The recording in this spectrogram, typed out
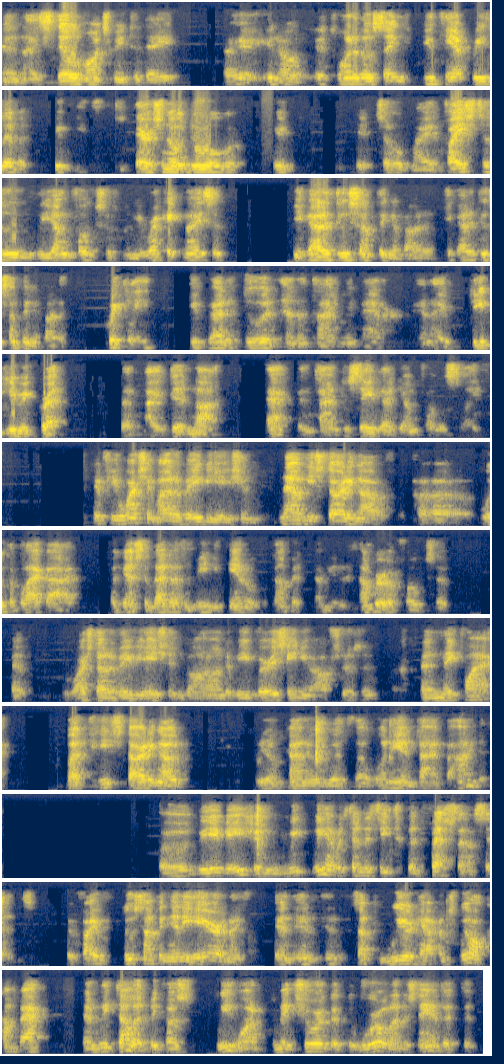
And it still haunts me today. Uh, you know, it's one of those things, you can't relive it. You, there's no do-over. It, it, so my advice to the young folks is when you recognize it, you got to do something about it. You got to do something about it quickly. You've got to do it in a timely manner. And I deeply regret that I did not act in time to save that young fellow's life. If you watch him out of aviation, now he's starting out uh, with a black eye against him. That doesn't mean you can't overcome it. I mean, a number of folks have, have washed out of aviation, gone on to be very senior officers and, and make flag. But he's starting out, you know, kind of with uh, one hand tied behind it. Uh, the aviation, we, we have a tendency to confess our sins. If I do something in the air and I and, and, and something weird happens, we all come back and we tell it because we want to make sure that the world understands that,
